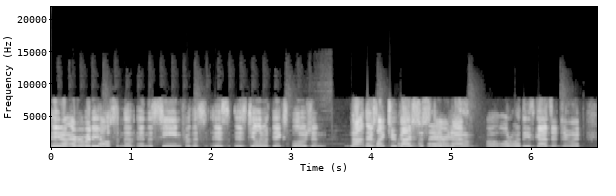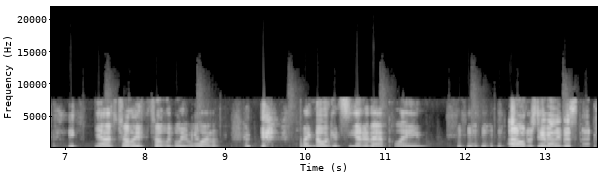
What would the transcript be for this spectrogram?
you know, everybody else in the in the scene for this is is dealing with the explosion. Not there's like two Oh, guys that's just staring at them. him. I wonder what these guys are doing. Yeah, that's totally totally believable. I don't. like no one can see under that plane. I don't understand how they missed that.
